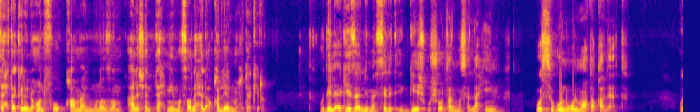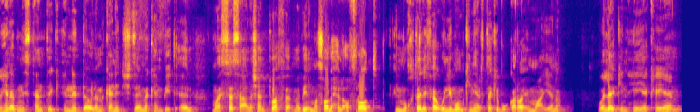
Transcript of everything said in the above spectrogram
تحتكر العنف والقمع المنظم علشان تحمي مصالح الأقلية المحتكرة. ودي الأجهزة اللي مثلت الجيش والشرطة المسلحين والسجون والمعتقلات. وهنا بنستنتج إن الدولة ما كانتش زي ما كان بيتقال مؤسسة علشان توفق ما بين مصالح الأفراد المختلفة واللي ممكن يرتكبوا جرائم معينة ولكن هي كيان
